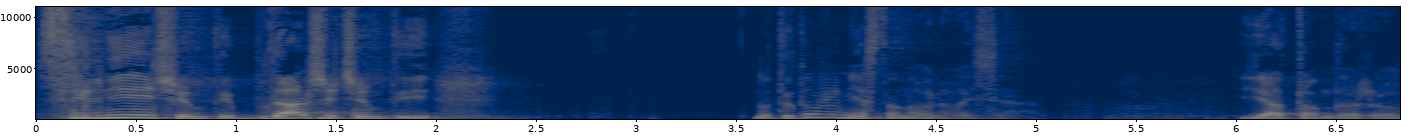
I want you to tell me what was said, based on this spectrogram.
сильнее, чем ты, дальше, чем ты. Но ты тоже не останавливайся. Я там даже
